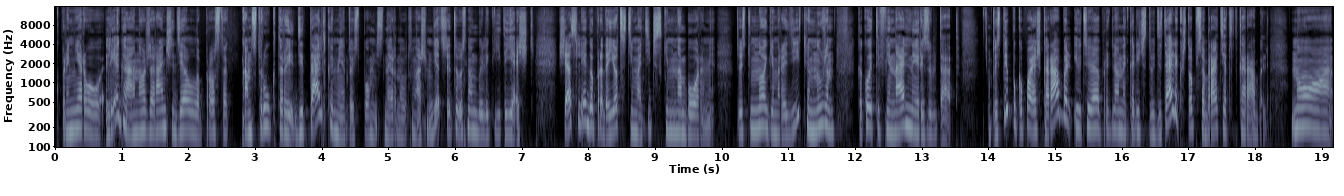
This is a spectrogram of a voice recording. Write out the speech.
К примеру, Лего, оно же раньше делало просто конструкторы детальками. То есть, помните, наверное, вот в нашем детстве это в основном были какие-то ящики. Сейчас Лего продается тематическими наборами. То есть многим родителям нужен какой-то финальный результат. То есть ты покупаешь корабль, и у тебя определенное количество деталек, чтобы собрать этот корабль. Но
